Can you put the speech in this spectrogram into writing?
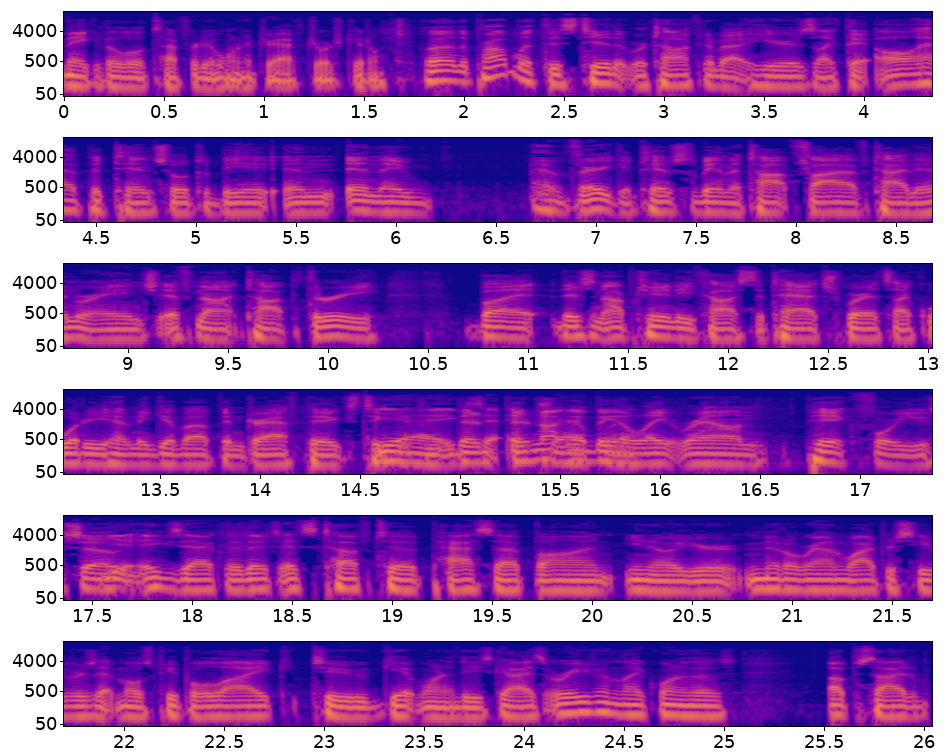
make it a little tougher to want to draft George Kittle. Well, the problem with this tier that we're talking about here is like they all have potential to be, and and they have very good potential to be in the top five tight end range, if not top three. But there's an opportunity cost attached where it's like, what are you having to give up in draft picks to? Yeah, give they're, exa- they're not going to be a late round pick for you. So Yeah, exactly. That's, it's tough to pass up on you know your middle round wide receivers that most people like to get one of these guys, or even like one of those upside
